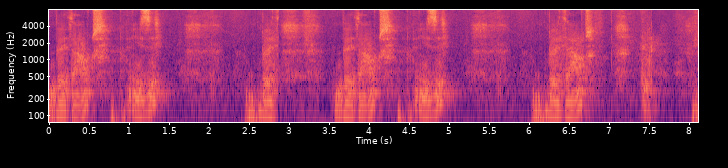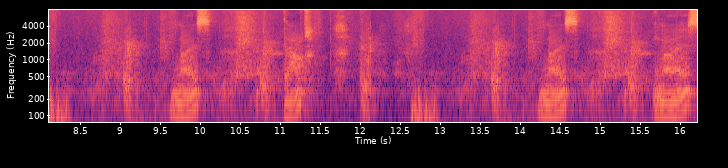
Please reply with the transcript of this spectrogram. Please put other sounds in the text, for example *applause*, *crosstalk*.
breathe out easy. Breathe breathe out easy. Breathe out. Nice. Out. Nice. Nice.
